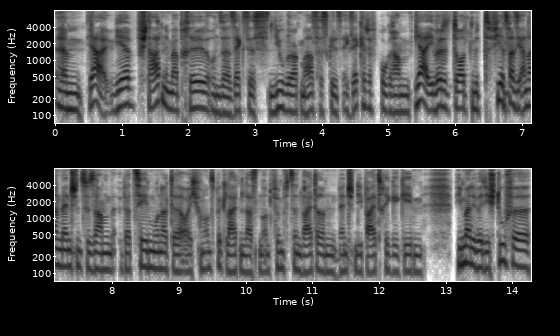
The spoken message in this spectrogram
Ähm, ja, wir starten im April unser sechstes New Work Master Skills Executive Programm. Ja, ihr würdet dort mit 24 anderen Menschen zusammen über zehn Monate euch von uns begleiten lassen und 15 weiteren Menschen die Beiträge geben, wie man über die Stufe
